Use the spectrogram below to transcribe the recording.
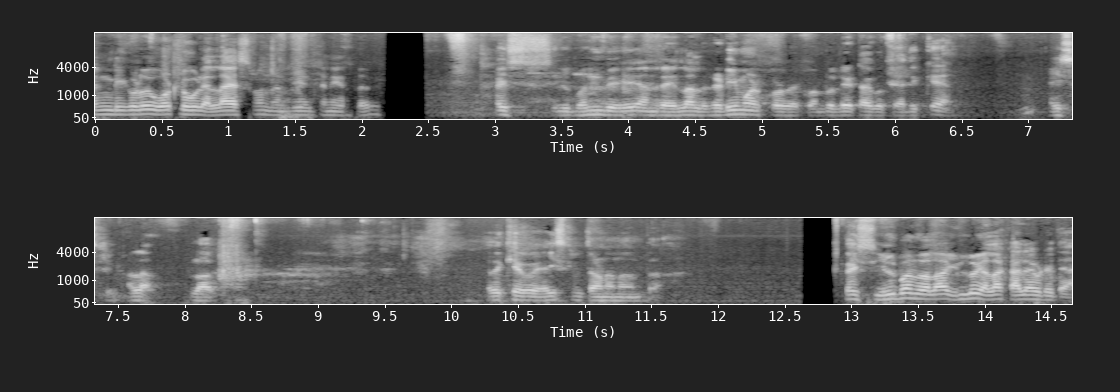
ಅಂಗಡಿಗಳು, ಹೋಟ್ಲುಗಳು, ಎಲ್ಲ ಹೆಸರು ನಂದಿ ಅಂತಾನೆ ಇರ್ತವೆ. ಐಸ್ ಇಲ್ಲಿ ಬಂದ್ವಿ, ಅಂದ್ರೆ ಎಲ್ಲ ರೆಡಿ ಮಾಡ್ಕೊಳ್ಬೇಕು ಅಂದ್ರೆ ಲೇಟ್ ಆಗುತ್ತೆ ಅದಕ್ಕೆ. ಐಸ್ ಕ್ರೀಮ್ ಅಲ್ಲ ಬ್ಲಾಗ್ ಅದಕ್ಕೆ ಐಸ್ ಕ್ರೀಮ್ ತಗೋಣ ಅಂತ. ಐಸ್ ಇಲ್ಲಿ ಬಂದ್ವಲ್ಲ, ಇಲ್ಲೂ ಎಲ್ಲ ಖಾಲಿ ಆಗ್ಬಿಟ್ಟಿದೆ.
